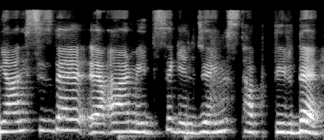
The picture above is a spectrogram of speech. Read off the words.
yani siz de eğer meclise geleceğiniz takdirde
